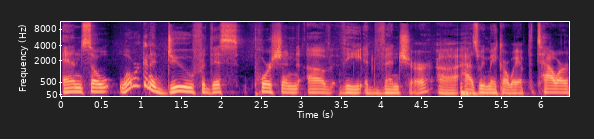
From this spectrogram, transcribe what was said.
And so, what we're going to do for this portion of the adventure uh, as we make our way up the tower,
